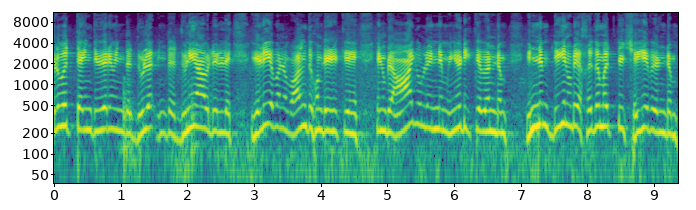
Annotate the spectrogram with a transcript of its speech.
எழுபத்தைந்து பேரும் இந்த துல இந்த துனியாவில் இல்லை எளியவன் வாழ்ந்து கொண்டிருக்கிறேன். என்னுடைய ஆயுள் இன்னும் நீடிக்க வேண்டும். இன்னும் தீனுடைய ஹிதமத்தை செய்ய வேண்டும்.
